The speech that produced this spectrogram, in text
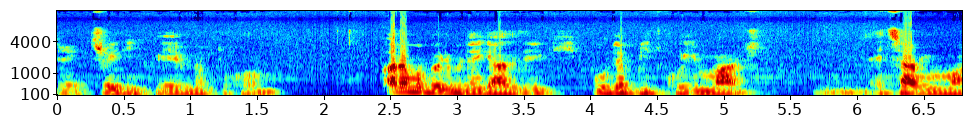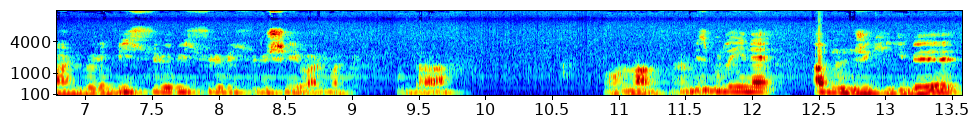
Direkt tradingwave.com Arama bölümüne geldik. Burada Bitcoin var. Ethereum var. Böyle bir sürü bir sürü bir sürü şey var bak burada. Ondan sonra biz burada yine az önceki gibi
